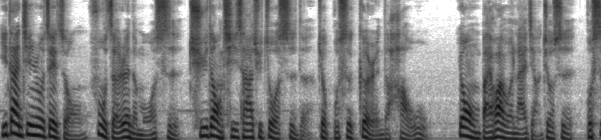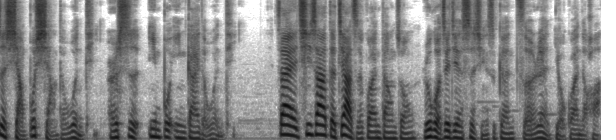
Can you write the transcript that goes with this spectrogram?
一旦进入这种负责任的模式，驱动七杀去做事的，就不是个人的好恶。用白话文来讲，就是不是想不想的问题，而是应不应该的问题。在七杀的价值观当中，如果这件事情是跟责任有关的话，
